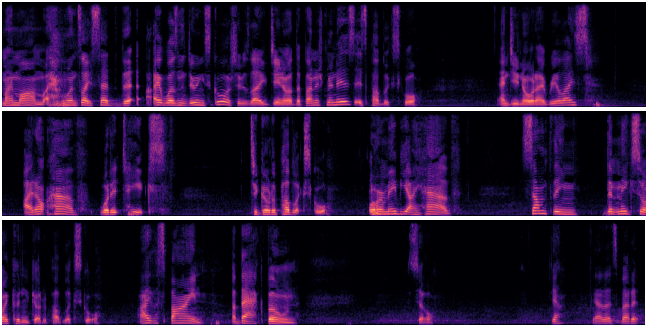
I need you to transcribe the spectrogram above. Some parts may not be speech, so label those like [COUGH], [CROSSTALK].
My mom, [LAUGHS] once I said that I wasn't doing school, she was like, Do you know what the punishment is? It's public school. And do you know what I realized? I don't have what it takes to go to public school. Or maybe I have something that makes so I couldn't go to public school. I have a spine, a backbone. So, yeah, yeah, that's about it.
